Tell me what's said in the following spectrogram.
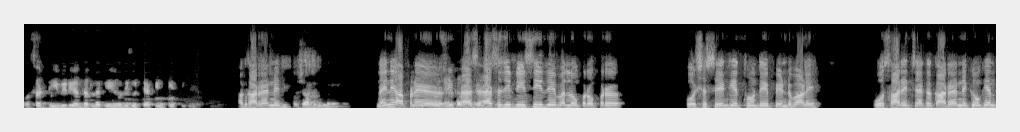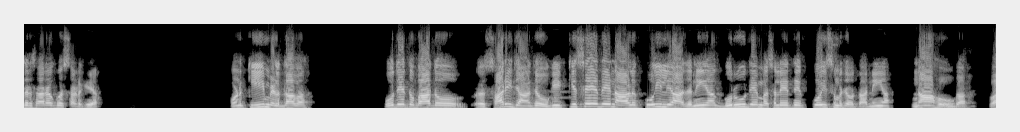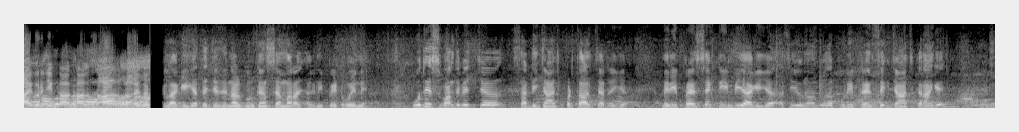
ਉਹ ਸਰ ਡੀਵੀਡੀ ਅੰਦਰ ਲੱਗੀ ਉਹਦੀ ਕੋਈ ਚੈਕਿੰਗ ਕੀਤੀ ਗਈ ਆ ਕਰ ਰਹੇ ਨੇ ਜੀ? ਪ੍ਰਸ਼ਾਸਨ ਨਹੀਂ ਨਹੀਂ ਆਪਣੇ ਐਸਜੀਪੀਸੀ ਦੇ ਵੱਲੋਂ ਪ੍ਰੋਪਰ ਕੁਛ ਸਿੰਘ ਇੱਥੋਂ ਦੇ ਪਿੰਡ ਵਾਲੇ ਉਹ ਸਾਰੇ ਚੈੱਕ ਕਰ ਰਹੇ ਨੇ ਕਿਉਂਕਿ ਅੰਦਰ ਸਾਰਾ ਕੁਝ ਸੜ ਗਿਆ। ਹੁਣ ਕੀ ਮਿਲਦਾ ਵਾ? ਉਹਦੇ ਤੋਂ ਬਾਅਦ ਉਹ ਸਾਰੀ ਜਾਂਚ ਹੋਊਗੀ। ਕਿਸੇ ਦੇ ਨਾਲ ਕੋਈ ਲਿਹਾਜ਼ ਨਹੀਂ ਆ ਗੁਰੂ ਦੇ ਮਸਲੇ ਤੇ ਕੋਈ ਸਮਝੌਤਾ ਨਹੀਂ ਆ ਨਾ ਹੋਊਗਾ। ਵਾਹਿਗੁਰੂ ਜੀ ਕਾ ਖਾਲਸਾ, ਵਾਹਿਗੁਰੂ ਲੱਗੀ ਹੈ ਤੇ ਜਿਹਦੇ ਨਾਲ ਗੁਰੂ ਗ੍ਰੰਥ ਸਾਹਿਬ ਮਹਾਰਾਜ ਅਗਨੀ ਭੇਟ ਹੋਏ ਨੇ। ਉਹਦੇ ਸਬੰਧ ਵਿੱਚ ਸਾਡੀ ਜਾਂਚ ਪੜਤਾਲ ਚੱਲ ਰਹੀ ਹੈ। ਮੇਰੀ ਫੋਰੈਂਸਿਕ ਟੀਮ ਵੀ ਆ ਗਈ ਆ। ਅਸੀਂ ਉਹਨਾਂ ਉਹਦਾ ਪੂਰੀ ਫੋਰੈਂਸਿਕ ਜਾਂਚ ਕਰਾਂਗੇ।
